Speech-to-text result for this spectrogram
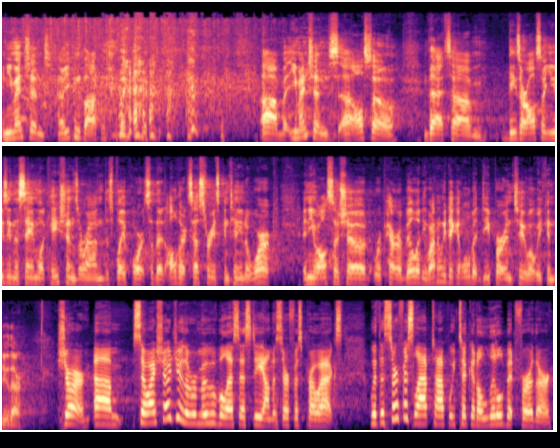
And you mentioned, no, you can clap. um, but you mentioned uh, also that um, these are also using the same locations around DisplayPort so that all their accessories continue to work. And you also showed repairability. Why don't we dig a little bit deeper into what we can do there? Sure. Um, so I showed you the removable SSD on the Surface Pro X. With the Surface laptop, we took it a little bit further.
